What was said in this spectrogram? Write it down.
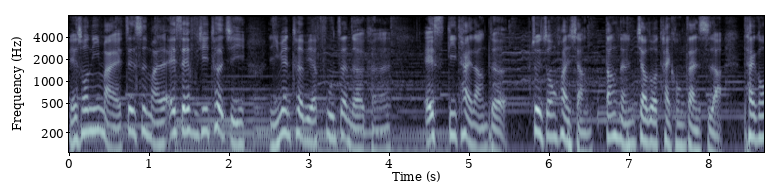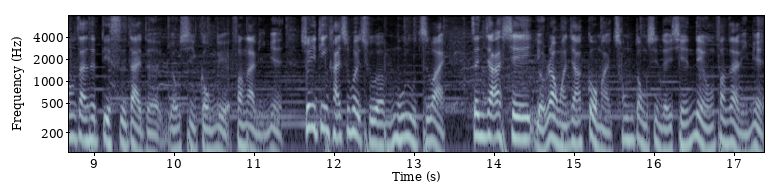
等于说，你买这次买的 SFC 特辑里面特别附赠的，可能 SD 太郎的最终幻想，当然叫做太空战士啊，太空战士第四代的游戏攻略放在里面，所以一定还是会除了目录之外，增加一些有让玩家购买冲动性的一些内容放在里面。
